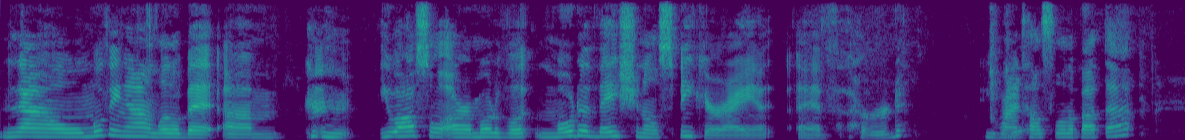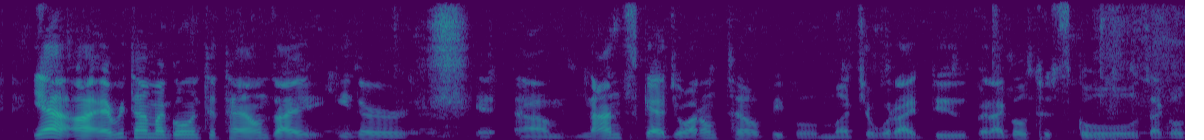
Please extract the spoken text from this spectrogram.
Now, moving on a little bit, um, you also are a motiv- motivational speaker. I, I have heard. You want to yeah. tell us a little about that? Yeah, uh, every time I go into towns, I either eh, um, non-schedule. I don't tell people much of what I do, but I go to schools. I go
